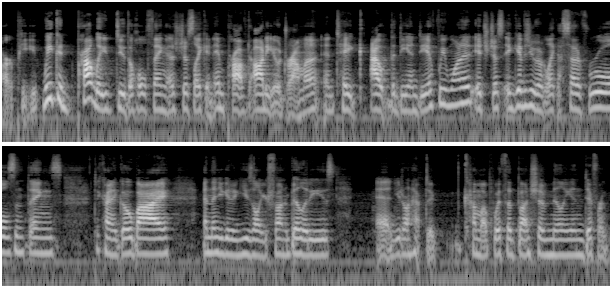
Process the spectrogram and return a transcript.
RP. We could probably do the whole thing as just like an improv audio drama and take out the D and D if we wanted. It's just it gives you like a set of rules and things to kind of go by, and then you get to use all your fun abilities. And you don't have to come up with a bunch of million different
